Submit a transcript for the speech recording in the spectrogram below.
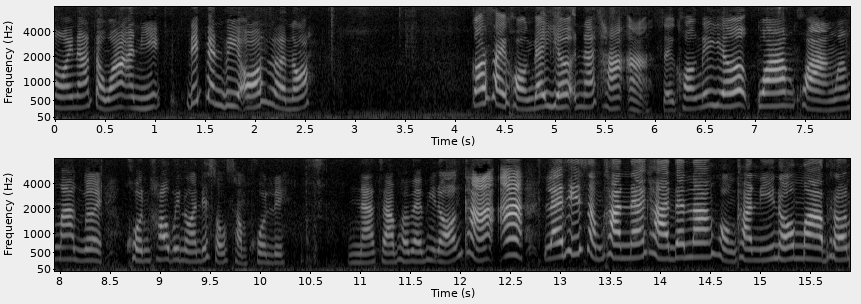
น้อยนะ แต่ว่าอันนี้ได้เป็น v ีออสเนาะก็ใส่ของได้เยอะนะคะอะใส่ของได้เยอะกว้างขวางมาก ๆ เลย คนเข้าไปนอนได้สองสามคนเลย นะจ๊ะพ่อแม่พี่น้องค่ะอะและที่สำคัญนะคะ ด้านล่างของคันนี้เนาะมาพร้อม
